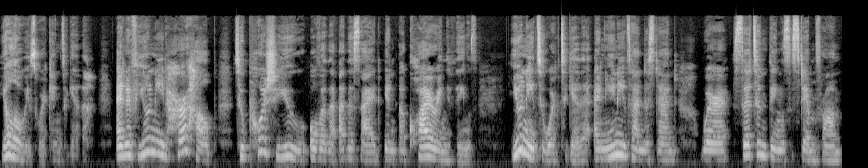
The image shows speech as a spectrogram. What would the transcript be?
You're always working together. And if you need her help to push you over the other side in acquiring things, you need to work together and you need to understand where certain things stem from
